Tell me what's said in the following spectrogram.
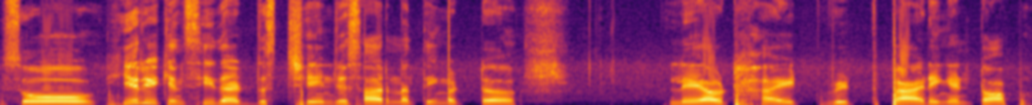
So here you can see that the changes are nothing but uh, layout height width padding and top.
